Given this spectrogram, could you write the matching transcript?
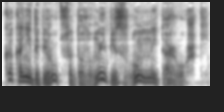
как они доберутся до Луны без лунной дорожки.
